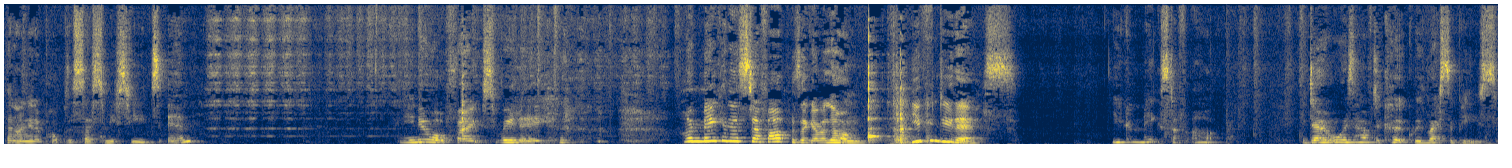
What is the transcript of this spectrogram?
Then I'm going to pop the sesame seeds in. And you know what, folks, really, I'm making this stuff up as I go along. You can do this. You can make stuff up. You don't always have to cook with recipes.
